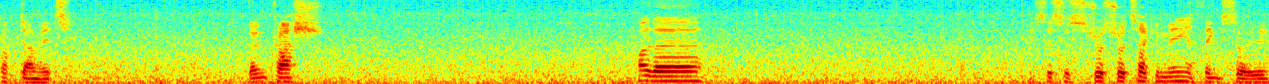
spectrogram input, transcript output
God damn it. Don't crash. Hi there. Is this a strutter attacking me? I think so.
